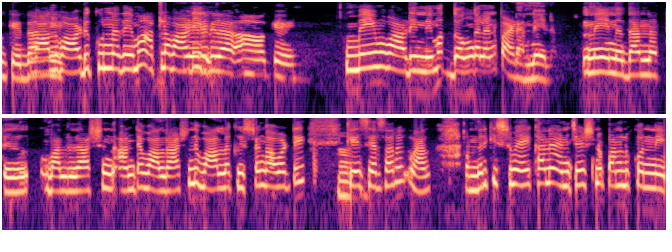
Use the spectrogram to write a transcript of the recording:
ఓకే వాళ్ళు వాడుకున్నదేమో అట్లా వాడి ఓకే. మేము వాడిందేమో దొంగలని పాడాను నేను. నేను దాన్నట్టు వాళ్ళు రాసింది అంటే వాళ్ళు రాసింది వాళ్ళకు ఇష్టం కాబట్టి కేసీఆర్ సార్ అందరికి ఇష్టమే కానీ ఆయన చేసిన పనులు కొన్ని.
